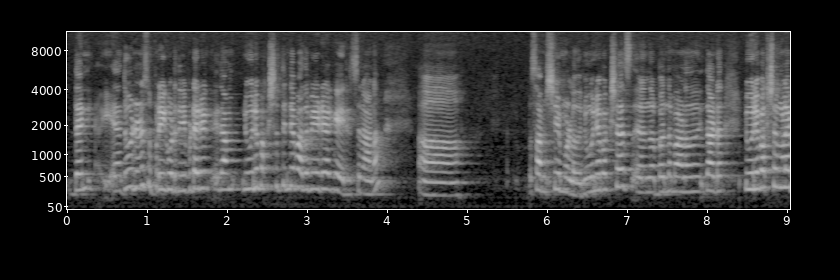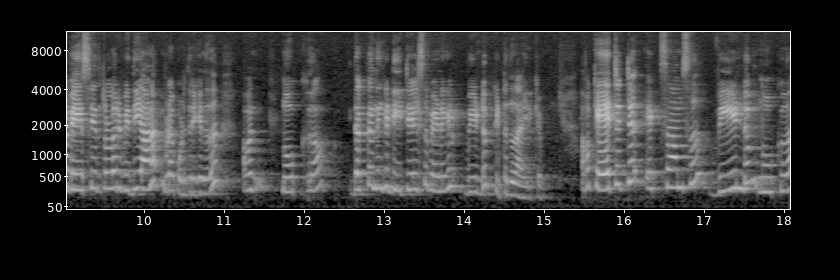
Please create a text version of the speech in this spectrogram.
ദെൻ അതുകൊണ്ടാണ് സുപ്രീം കോടതി ഇവിടെ ഒരു ന്യൂനപക്ഷത്തിന്റെ പദവിയുടെ കേസിലാണ് സംശയമുള്ളത്. ന്യൂനപക്ഷ നിർബന്ധമാണ് ഇതാണ് ന്യൂനപക്ഷങ്ങളെ ബേസ് ചെയ്തിട്ടുള്ള ഒരു വിധിയാണ് ഇവിടെ കൊടുത്തിരിക്കുന്നത്. അപ്പം നോക്കുക ഇതൊക്കെ നിങ്ങൾക്ക് ഡീറ്റെയിൽസ് വേണമെങ്കിൽ വീണ്ടും കിട്ടുന്നതായിരിക്കും. അപ്പോൾ കേറ്ററ്റ് എക്സാംസ് വീണ്ടും നോക്കുക.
